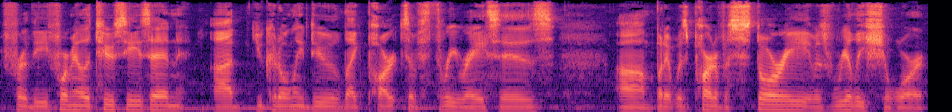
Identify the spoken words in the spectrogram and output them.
for the Formula 2 season, uh, you could only do like parts of three races, um, but it was part of a story. It was really short.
